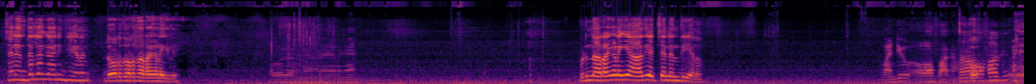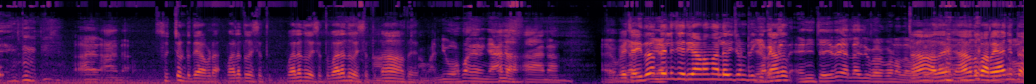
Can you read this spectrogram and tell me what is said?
അച്ഛൻ എന്തെല്ലാം കാര്യം ചെയ്യണം? ഡോർ തുറന്ന് ഇറങ്ങണെങ്കിൽ ഇവിടുന്ന് ഇറങ്ങണമെങ്കിൽ ആദ്യം അച്ഛൻ എന്ത് ചെയ്യണം? വണ്ടി ഓഫ് ആക്കണം ഓഫാക്ക്. ആ- ആന. സ്വിച്ച് ഉണ്ട് ദേ അവിടെ. വലതുവശത്ത്. വലതുവശത്ത് വലതുവശത്ത്. ആ അതെ. വണ്ടി ഓഫ്. ആക്കാൻ ഞാൻ ആന എന്തെങ്കിലും ശരിയാണോന്ന് ആലോചിച്ചോണ്ടിരിക്കും. ആ അതെ ഞാനത് പറയാഞ്ഞിട്ടാ.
